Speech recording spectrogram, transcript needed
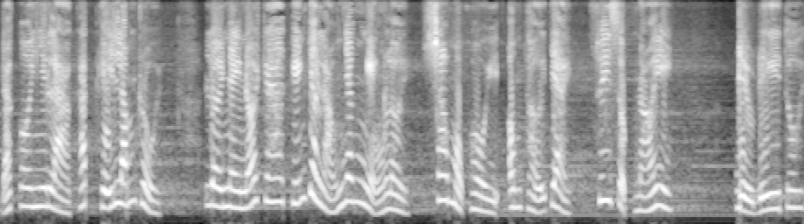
đã coi như là khách khí lắm rồi. Lời này nói ra khiến cho lão nhân nghẹn lời, sau một hồi ông thở dài, suy sụp nói: "Đều đi thôi,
